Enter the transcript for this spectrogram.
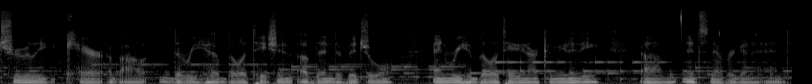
truly care about the rehabilitation of the individual and rehabilitating our community, um, it's never going to end.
